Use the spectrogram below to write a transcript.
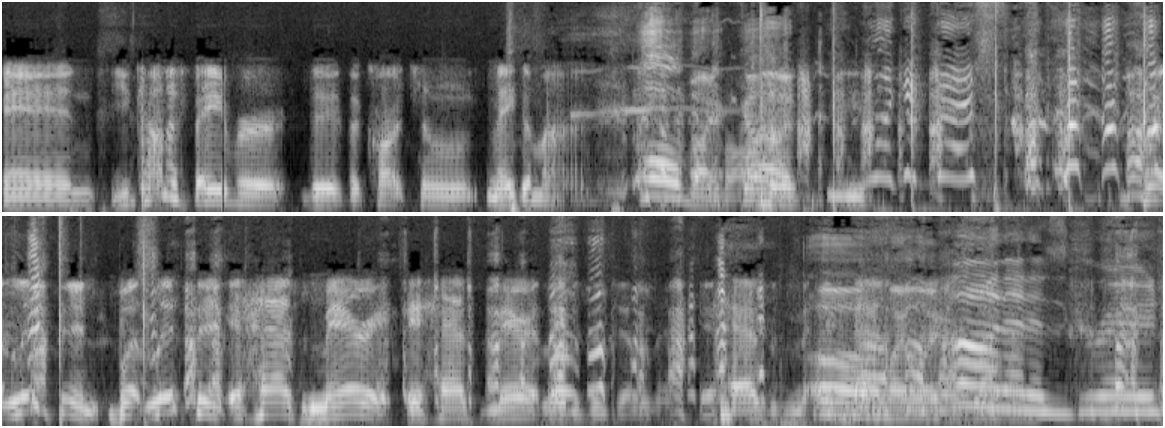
and you kind of favor the the cartoon Megamind. Oh my God! but listen, but listen, it has merit. It has merit, ladies and gentlemen. It has. It Oh, has my life. Oh, that is great.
